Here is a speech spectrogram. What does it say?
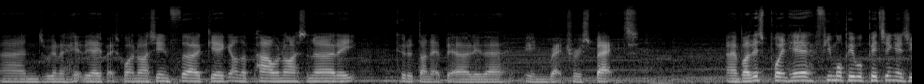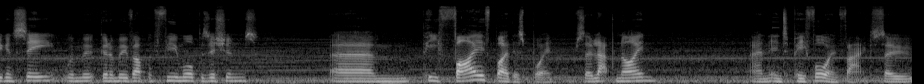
And we're going to hit the apex quite nicely in third gear. Get on the power nice and early. Could have done it a bit earlier there in retrospect. And by this point here, a few more people pitting. As you can see, we're going to move up a few more positions. Um, P5 by this point. So lap 9 and into P4 in fact. So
